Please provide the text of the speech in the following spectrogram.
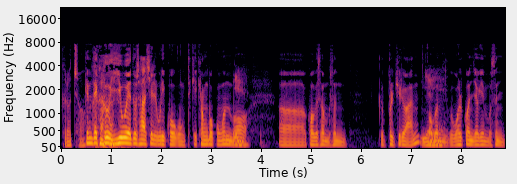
그렇죠. 근데 그 이후에도 사실 우리 고궁 특히 경복궁은 뭐 예. 어, 거기서 무슨 그 불필요한 예, 혹은 예. 그 월권적인 무슨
